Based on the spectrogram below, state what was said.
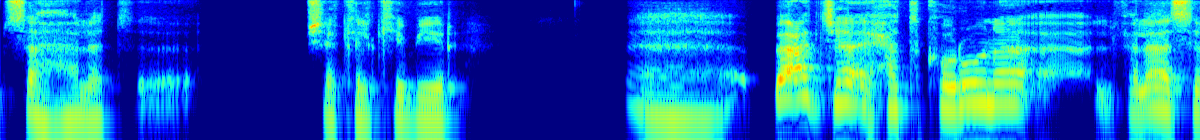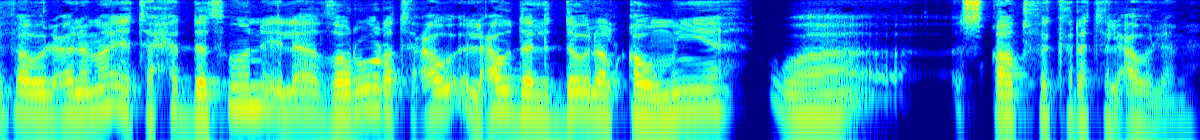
سهلت آه، بشكل كبير. آه، بعد جائحة كورونا الفلاسفة والعلماء يتحدثون إلى ضرورة العودة للدولة القومية وإسقاط فكرة العولمة.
